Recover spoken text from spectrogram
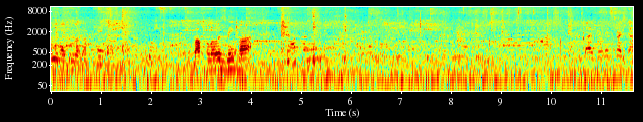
Ini vai com baba. Buffalo is being bought. Fanta.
